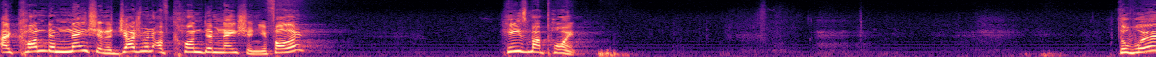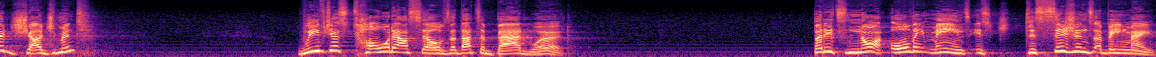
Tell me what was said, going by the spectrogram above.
a condemnation, a judgment of condemnation. You follow? Here's my point. The word judgment we've just told ourselves that that's a bad word. But it's not. All it means is decisions are being made.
